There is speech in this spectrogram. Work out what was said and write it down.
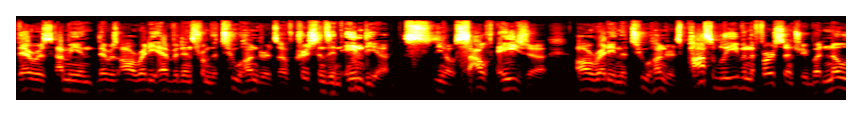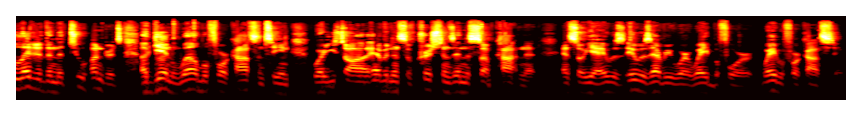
there was, I mean, there was already evidence from the 200s of Christians in India, you know, South Asia, already in the 200s, possibly even the first century, but no later than the 200s. Again, well before Constantine, where you saw evidence of Christians in the subcontinent. And so, yeah, it was it was everywhere way before way before Constantine.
